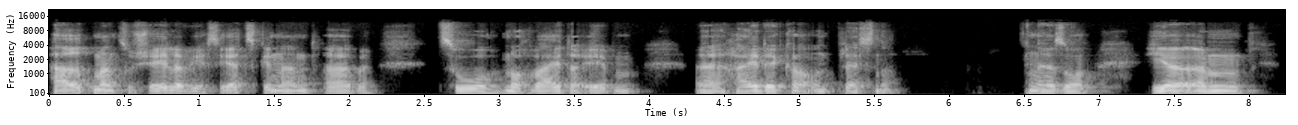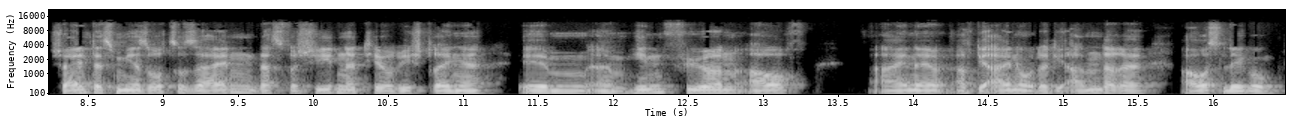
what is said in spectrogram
Hartmann zu Scheler, wie ich es jetzt genannt habe, zu noch weiter eben äh, Heidegger und Plessner. Also hier ähm, scheint es mir so zu sein, dass verschiedene Theoriestränge eben ähm, hinführen auf eine, auf die eine oder die andere Auslegung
